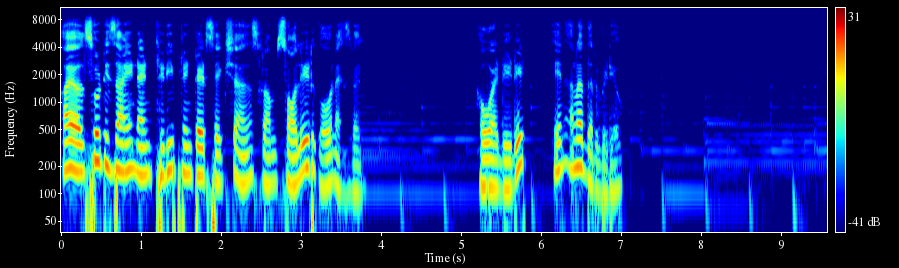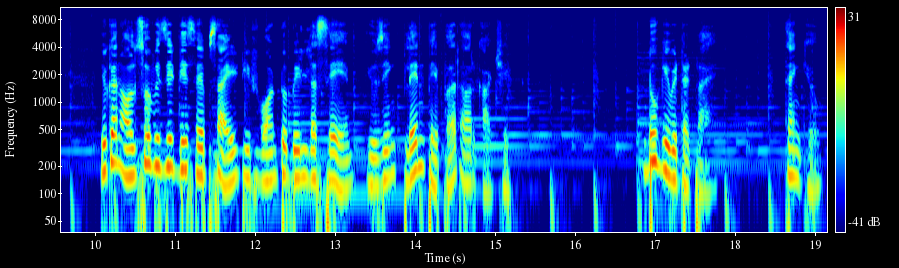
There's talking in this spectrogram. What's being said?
I also designed and 3D printed sections from solid cone as well. How I did it in another video. You can also visit this website if you want to build the same using plain paper or card sheet. Do give it a try. Thank you.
